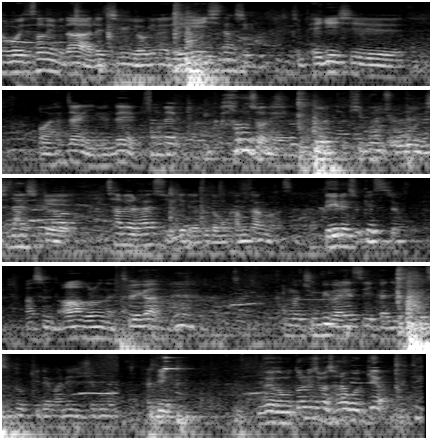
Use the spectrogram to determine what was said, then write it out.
더보이즈 선우입니다. 네, 지금 여기는 AA 시상식 지금 대기실 어, 현장에 있는데 컴백 하루 전에 또 이렇게 기분 좋은 시상식에 참여를 할 수 있게 되어서 너무 감사한 것 같습니다. 내일은 쇼케이스죠. 맞습니다. 아 그러네. 저희가 정말 준비 많이 했으니까요. 쇼케이스도 기대 많이 해주시고 파이팅. 무대 너무 떨리지만 잘하고 올게요. 파이팅.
